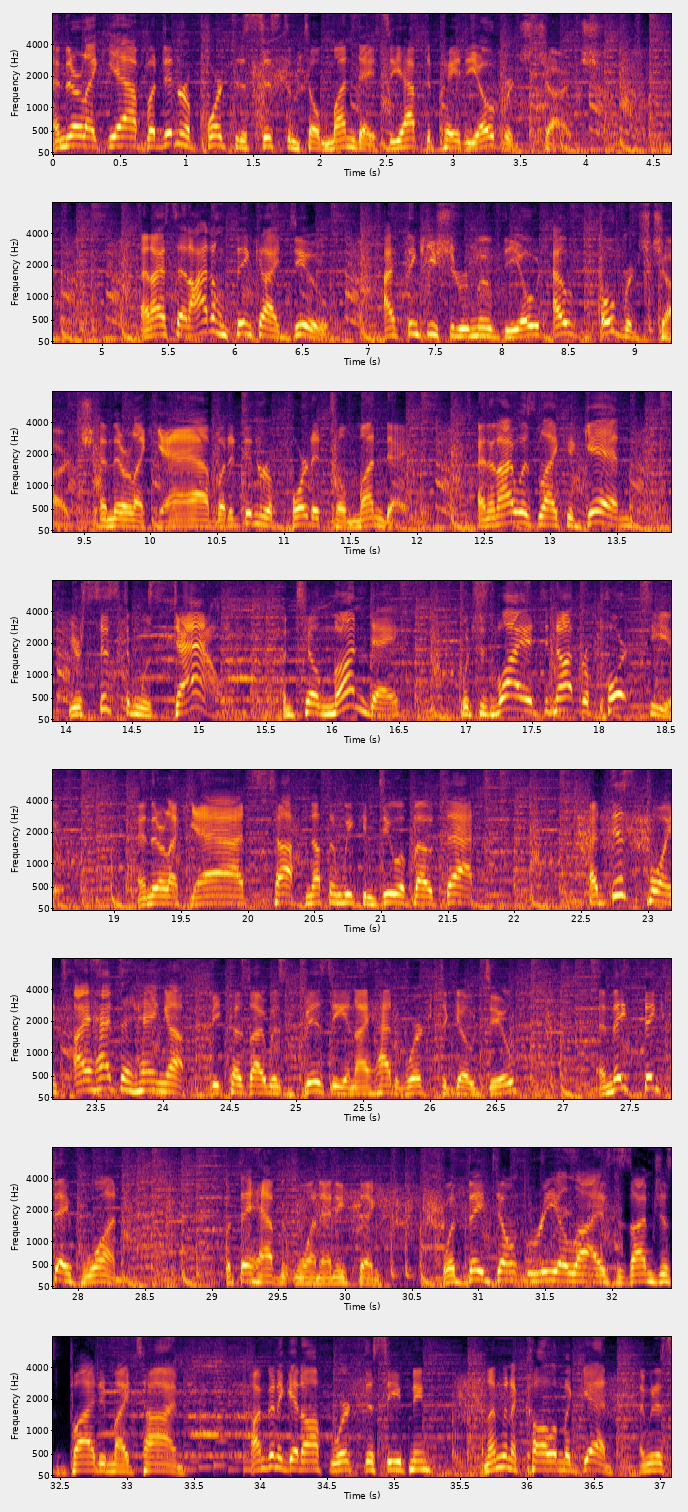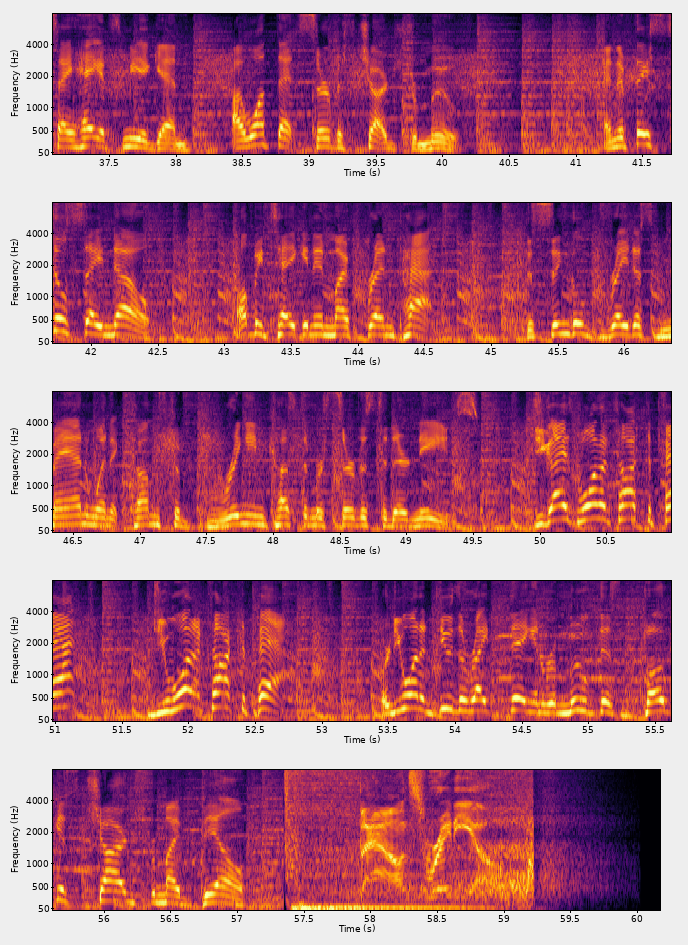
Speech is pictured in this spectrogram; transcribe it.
And they're like, yeah, but didn't report to the system till Monday, so you have to pay the overage charge. And I said, I don't think I do. I think you should remove the o- out- overage charge. And they were like, yeah, but it didn't report it till Monday. And then I was like, again, your system was down until Monday, which is why it did not report to you. And they're like, yeah, it's tough. Nothing we can do about that. At this point, I had to hang up because I was busy and I had work to go do. And they think they've won, but they haven't won anything. What they don't realize is I'm just biding my time. I'm gonna get off work this evening and I'm gonna call them again. I'm gonna say, hey, it's me again. I want that service charge removed. And if they still say no, I'll be taking in my friend Pat, the single greatest man when it comes to bringing customer service to their knees. Do you guys wanna talk to Pat? Do you want to talk to Pat? Or do you want to do the right thing and remove this bogus charge from my bill? Bounce Radio.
